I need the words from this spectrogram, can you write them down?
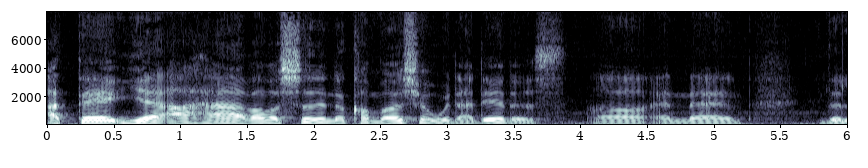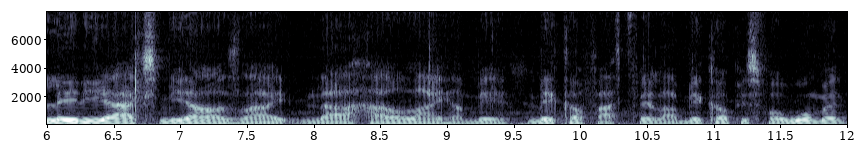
I think yeah, I have. I was shooting a commercial with Adidas, uh, and then the lady asked me. I was like, Nah, I don't like. I mean, makeup. I feel like makeup is for women.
